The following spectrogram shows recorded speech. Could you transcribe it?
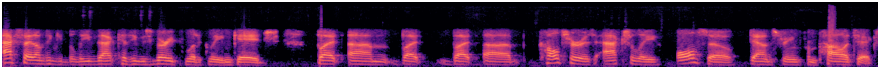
actually, I don't think he believed that because he was very politically engaged. But um, but but uh, culture is actually also downstream from politics.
